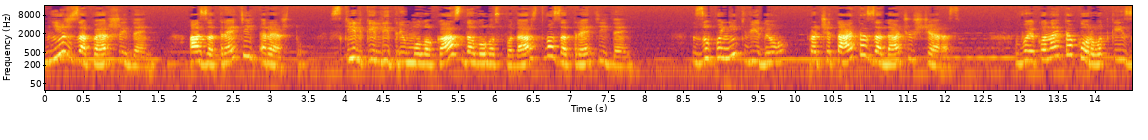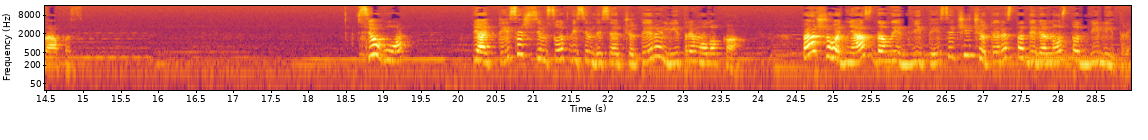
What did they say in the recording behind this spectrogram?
ніж за перший день, а за третій решту. Скільки літрів молока здало господарство за третій день? Зупиніть відео, прочитайте задачу ще раз. Виконайте короткий запис. Всього 5784 літри молока. Першого дня здали 2492 літри.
